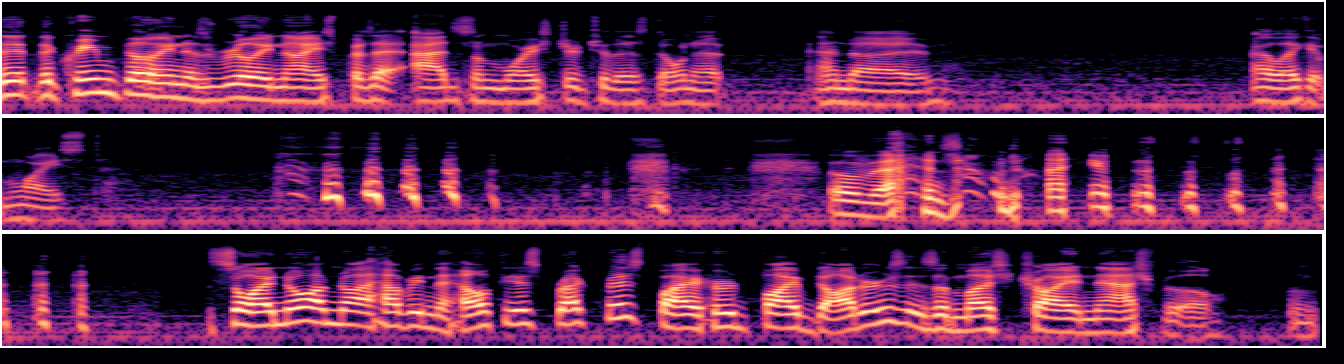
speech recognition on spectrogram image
The, the cream filling is really nice because it adds some moisture to this donut. And uh, I like it moist. oh man, sometimes. so I know I'm not having the healthiest breakfast, but I heard Five Daughters is a must try in Nashville. Hmm,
